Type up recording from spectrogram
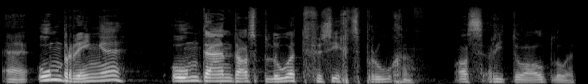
äh, umbringen, um dann das Blut für sich zu brauchen, als Ritualblut.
